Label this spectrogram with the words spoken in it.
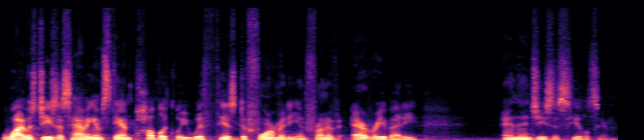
Why was Jesus having him stand publicly with his deformity in front of everybody? And then Jesus heals him.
